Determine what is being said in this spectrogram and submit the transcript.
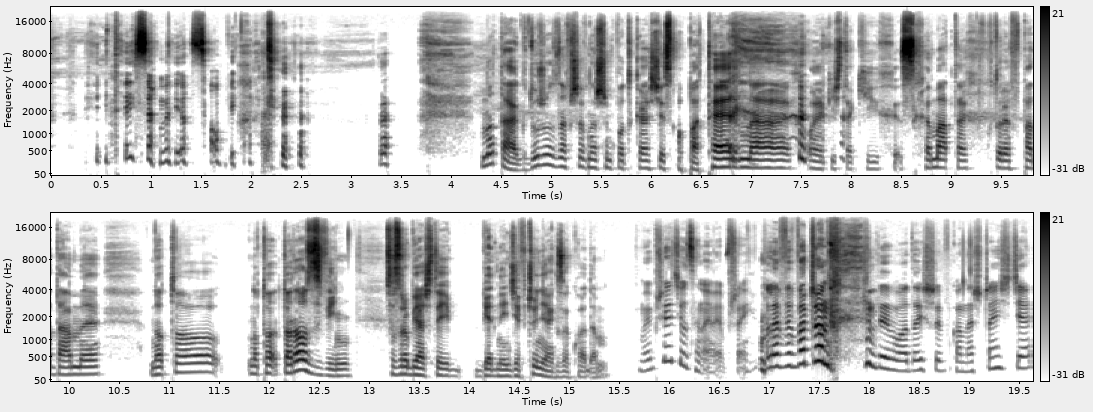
I tej samej osobie. No tak, dużo zawsze w naszym podcaście jest o paternach, o jakichś takich schematach, w które wpadamy. No to, no to, to rozwiń. Co zrobiłaś tej biednej dziewczynie, jak zakładam? Mojej przyjaciółce najlepszej. Ale wybaczone było dość szybko na szczęście.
